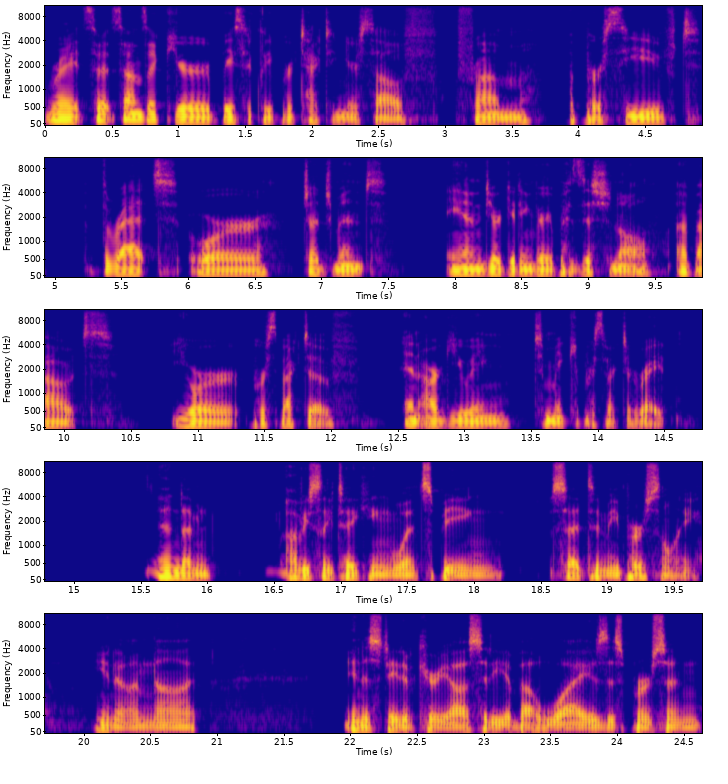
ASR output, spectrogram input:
Right. So it sounds like you're basically protecting yourself from a perceived threat or judgment, and you're getting very positional about your perspective and arguing to make your perspective right. And I'm obviously taking what's being said to me personally. You know, I'm not in a state of curiosity about why is this person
